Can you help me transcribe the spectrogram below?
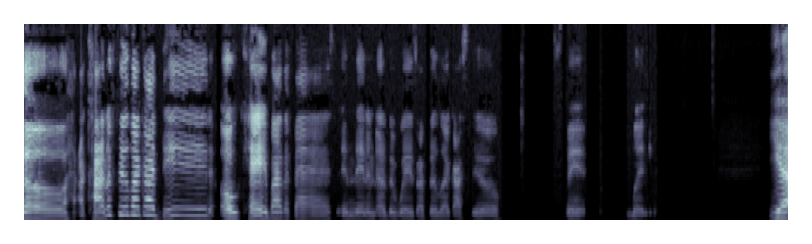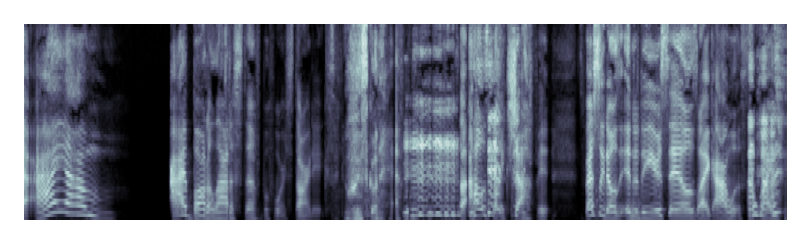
So I kind of feel like I did okay by the fast, and then in other ways, I feel like I still spent money. Yeah, I um I bought a lot of stuff before it started because I knew it was gonna happen. So I was like shopping, especially those end of the year sales. Like I was Uh-huh.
